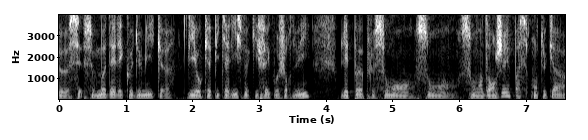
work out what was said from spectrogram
euh, ce modèle économique lié au capitalisme qui fait qu'aujourd'hui, les peuples sont, sont en danger, en tout cas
